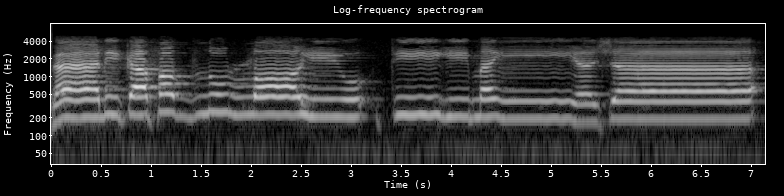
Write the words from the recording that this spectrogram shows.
ذَلِكَ فَضْلُ اللَّهِ يُؤْتِيهِ مَن يَشَاءُ.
